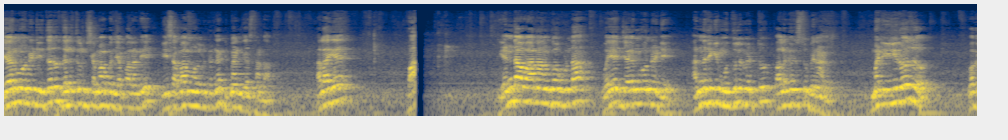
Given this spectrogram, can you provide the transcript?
జగన్మోహన్ రెడ్డి ఇద్దరు దళితులకు క్షమాపణ చెప్పాలని ఈ సభామూలకంగా డిమాండ్ చేస్తున్నారు. అలాగే ఎండా వాన అనుకోకుండా వైఎస్ జగన్మోహన్ రెడ్డి అందరికీ ముద్దులు పెట్టు పలకరిస్తూ వినాడు మరి ఈరోజు ఒక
